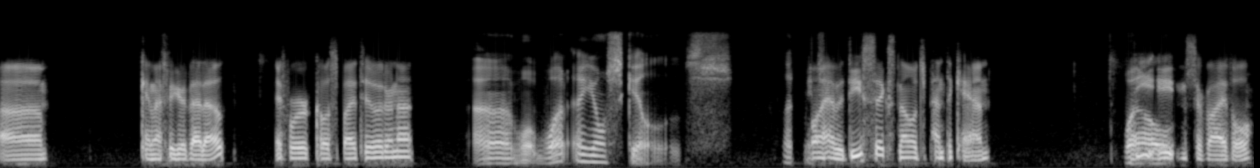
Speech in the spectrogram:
Um, can I figure that out? If we're close by to it or not? Uh, what what are your skills? Let me. Well, I have a D6 knowledge pentacan, well, D8 in survival.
